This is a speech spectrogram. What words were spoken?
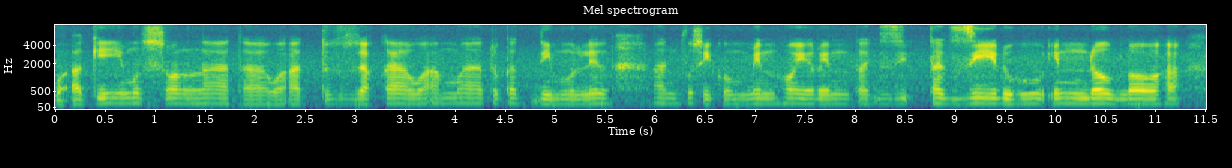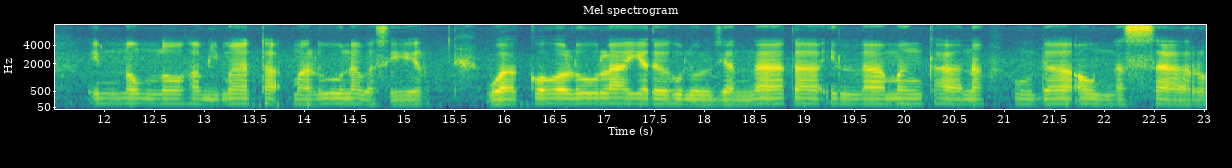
wa aqimus sholata wa atuz zakata wa amma tuqaddimu lil anfusikum min khairin tajiduhu indallaha innallaha bima ta'maluna basir. Wa qalu la yadkhulul jannata illa man kana huda aw nasara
